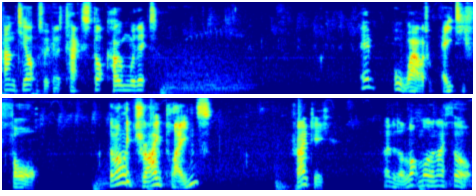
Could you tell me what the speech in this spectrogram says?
Antioch so we can attack Stockholm with it. Um, oh wow, 84. They're only triplanes. Crikey. That did a lot more than I thought.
